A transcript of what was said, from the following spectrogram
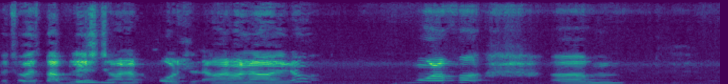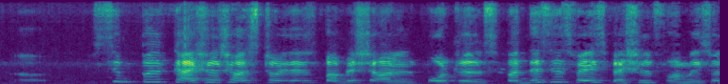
which was published on a portal on a you know more of a um, uh, simple casual short story that is published on portals. But this is very special for me, so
